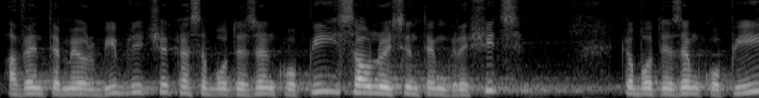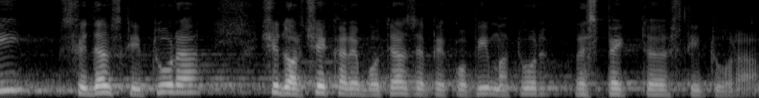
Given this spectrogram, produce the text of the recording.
Avem temeiuri biblice ca să botezăm copiii sau noi suntem greșiți că botezăm copiii, sfidăm Scriptura și doar cei care botează pe copii maturi respectă Scriptura.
